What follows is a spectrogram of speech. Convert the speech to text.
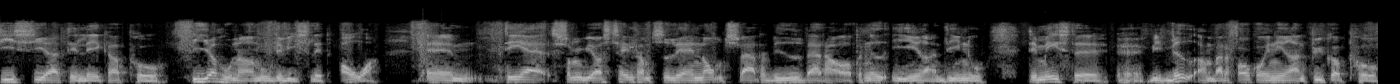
de siger, at det ligger på 400 muligvis lidt over. Øh, det er, som vi også talte om tidligere, enormt svært at vide, hvad der er op og ned i Iran lige nu. Det meste, øh, vi ved om, hvad der foregår i Iran, bygger på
